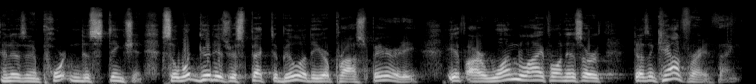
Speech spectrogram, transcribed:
And there's an important distinction. So, what good is respectability or prosperity if our one life on this earth doesn't count for anything?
